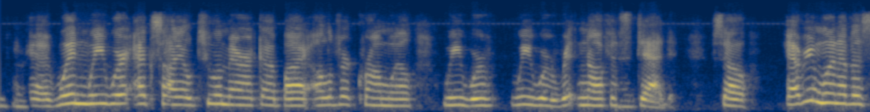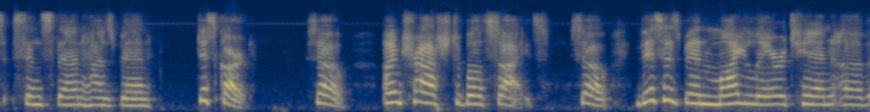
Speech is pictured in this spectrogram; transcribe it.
Mhm. Okay, when we were exiled to America by Oliver Cromwell, we were we were written off as dead. So every one of us since then has been discard. So I'm trash to both sides. So this has been my layer 10 of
